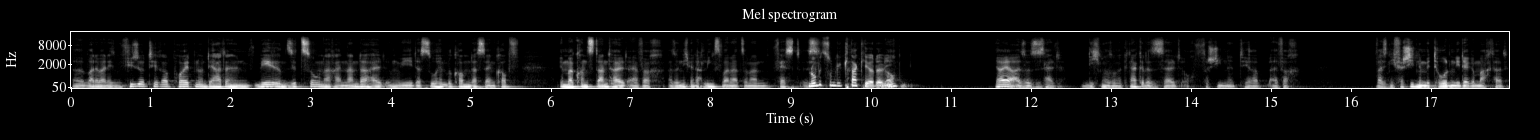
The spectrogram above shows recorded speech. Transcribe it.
äh, war der bei diesem Physiotherapeuten und der hat dann in mehreren Sitzungen nacheinander halt irgendwie das so hinbekommen, dass sein Kopf immer konstant halt einfach, also nicht mehr nach links wandert, sondern fest ist. Nur mit so einem Geknack hier, oder wie? ja, ja, also es ist halt nicht nur so ein Geknacke, das ist halt auch verschiedene Therapien, einfach, weiß ich nicht, verschiedene Methoden, die der gemacht hat.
